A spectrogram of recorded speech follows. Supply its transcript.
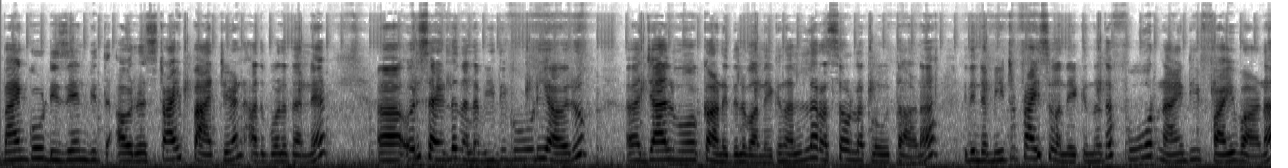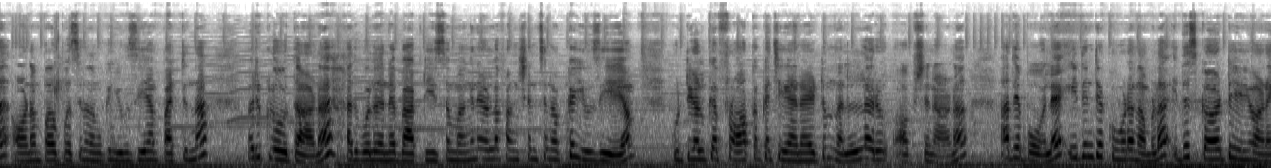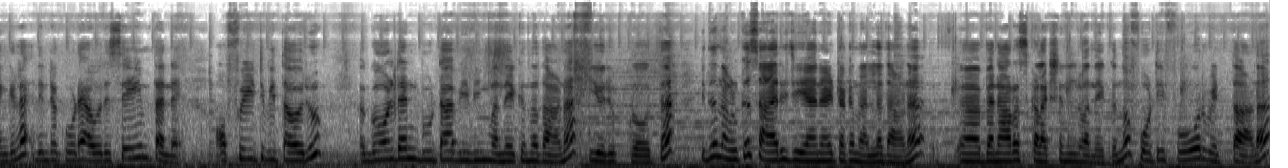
മാംഗോ ഡിസൈൻ വിത്ത് ആ ഒരു സ്ട്രൈപ്പ് പാറ്റേൺ. അതുപോലെ തന്നെ ഒരു സൈഡിൽ നല്ല വീതി കൂടിയ ഒരു ജാൽ വർക്കാണ് ഇതിൽ വന്നേക്കുന്നത്. നല്ല രസമുള്ള ക്ലോത്ത് ആണ്. ഇതിന്റെ മീറ്റർ പ്രൈസ് വന്നേക്കുന്നത് ഫോർ നയന്റി ഫൈവ് ആണ്. ഓണം പർപ്പസിന് നമുക്ക് യൂസ് ചെയ്യാൻ പറ്റുന്ന ഒരു ക്ലോത്ത് ആണ്. അതുപോലെ തന്നെ ബാപ്റ്റിസം അങ്ങനെയുള്ള ഫംഗ്ഷൻസിനൊക്കെ യൂസ് ചെയ്യാം. കുട്ടികൾക്ക് ഫ്രോക്ക് ഒക്കെ ചെയ്യാനായിട്ടും നല്ലൊരു ഓപ്ഷനാണ് അതേപോലെ ഇതിന്റെ കൂടെ നമ്മൾ ഇത് സ്കേർട്ട് ചെയ്യുവാണെങ്കിൽ ഇതിന്റെ കൂടെ ആ ഒരു സെയിം തന്നെ ഓഫ് വൈറ്റ് വിത്ത് ആ ഒരു ഗോൾഡൻ ബൂട്ടാ വീവിങ് വന്നേക്കുന്നതാണ് ഈ ഒരു ക്ലോത്ത് ഇത് നമുക്ക് സാരി ചെയ്യാനായിട്ടൊക്കെ നല്ലതാണ്. ബനാറസ് കളക്ഷനിൽ വന്നേക്കുന്നു. ഫോർട്ടി ഫോർ ആണ്.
